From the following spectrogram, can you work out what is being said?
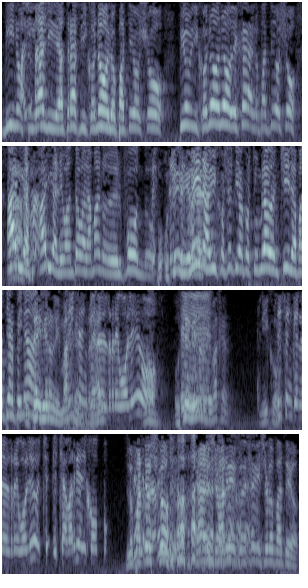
Vino Sigali de atrás y dijo, no, lo pateo yo. Piovi dijo, no, no, dejá, lo pateo yo. Arias, Arias levantaba la mano desde el fondo. ¿Ustedes vieron Mena la- dijo, yo estoy acostumbrado en Chile a patear penales. ¿Ustedes vieron la imagen Dicen que en el revoleo... ¿Ustedes eh, vieron la imagen? Nico. Dicen que en el revoleo Echa- Echavarría dijo... Lo "Dale pateo yo. mí". Claro, Chavarría dijo, dejá que yo lo pateo.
